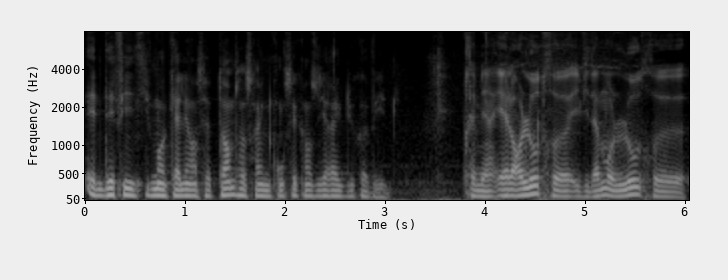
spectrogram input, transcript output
est définitivement calé en septembre, ce sera une conséquence directe du Covid. Très bien. Et alors l'autre, euh, évidemment, l'autre, euh,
